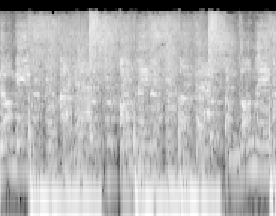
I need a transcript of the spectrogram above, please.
know me. I have only a path, I'm lonely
